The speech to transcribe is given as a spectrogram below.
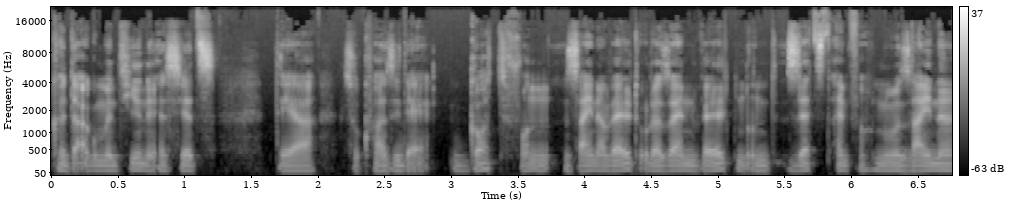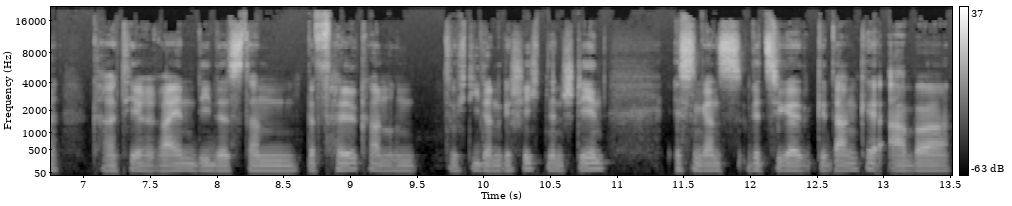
könnte argumentieren, er ist jetzt der so quasi der Gott von seiner Welt oder seinen Welten und setzt einfach nur seine Charaktere rein, die das dann bevölkern und durch die dann Geschichten entstehen. Ist ein ganz witziger Gedanke, aber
